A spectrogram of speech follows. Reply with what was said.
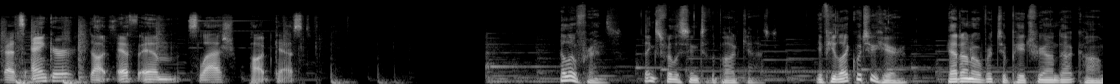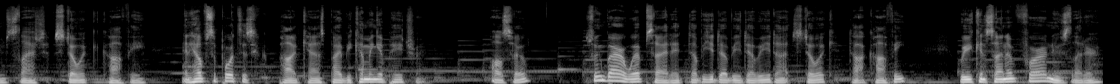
That's anchor.fm slash podcast. Hello, friends. Thanks for listening to the podcast. If you like what you hear, head on over to patreon.com slash stoiccoffee and help support this podcast by becoming a patron. Also, swing by our website at www.stoic.coffee, where you can sign up for our newsletter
